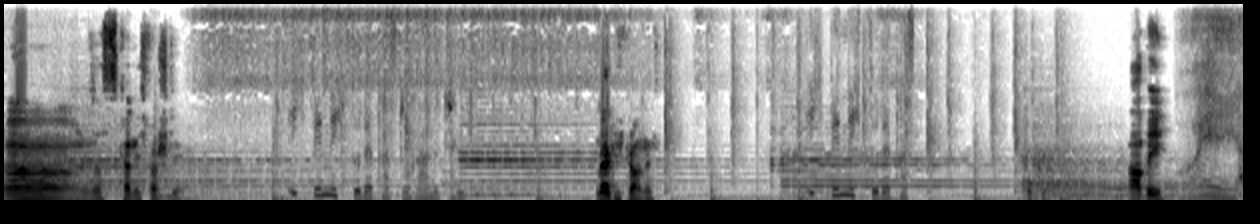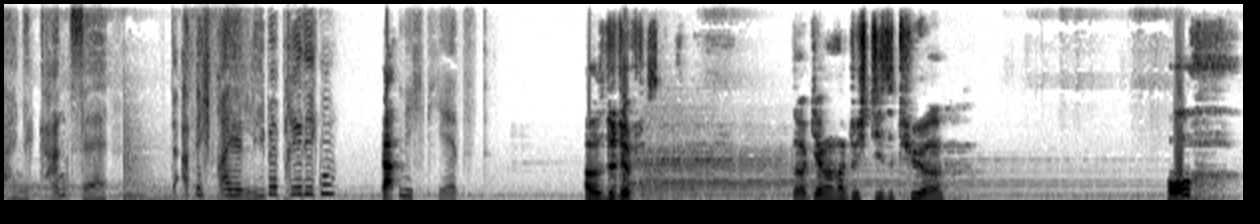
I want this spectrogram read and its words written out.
Ah, das kann ich verstehen. Ich bin nicht so der pastorale Typ. Merke ich gar nicht. Ich bin nicht so der Past... Okay. Harvey? Ui, eine Kanzel. Darf ich freie Liebe predigen? Nicht jetzt. Aber du dürftest. So, gehen wir mal durch diese Tür. Hoch.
